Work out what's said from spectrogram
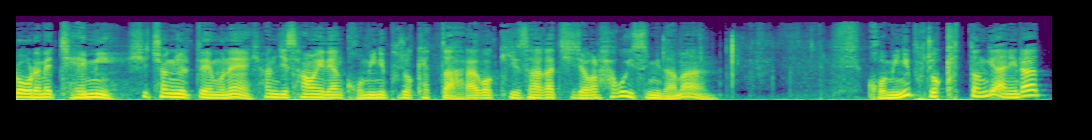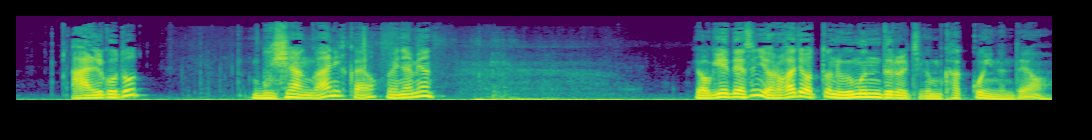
프로그램의 재미, 시청률 때문에 현지 상황에 대한 고민이 부족했다라고 기사가 지적을 하고 있습니다만 고민이 부족했던 게 아니라 알고도 무시한 거 아닐까요? 왜냐하면 여기에 대해서는 여러 가지 어떤 의문들을 지금 갖고 있는데요.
